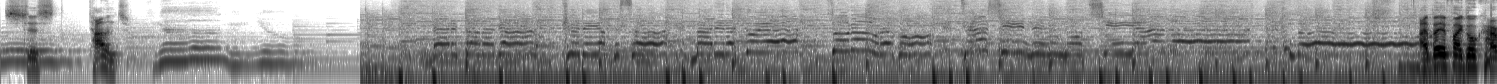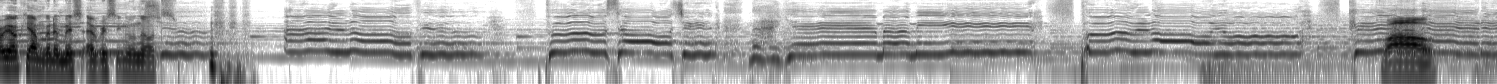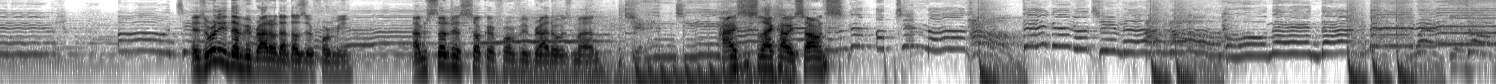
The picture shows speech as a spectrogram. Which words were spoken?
It's just talent. I bet if I go karaoke, I'm gonna miss every single note. wow. It's really the vibrato that does it for me. I'm such a sucker for vibratos, man. I just like how it sounds.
